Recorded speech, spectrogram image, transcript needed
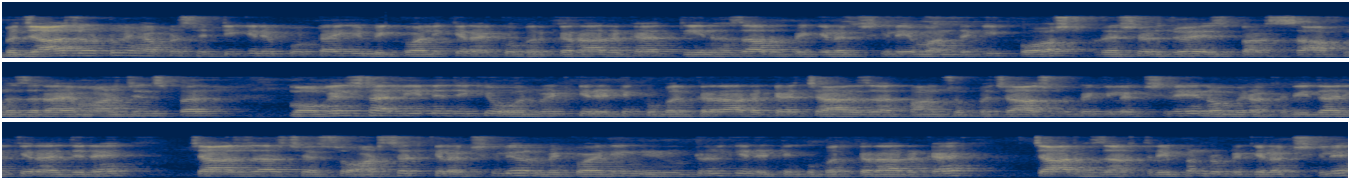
बजाज ऑटो यहाँ पर सिटी की रिपोर्ट आई है। बिकवाली के राय को बरकरार रखा है। तीन हज़ार रुपए के लक्ष्य के लिए मान रहे की कॉस्ट प्रेशर जो है, इस बार साफ़ नज़र आया मार्जिन पर। मॉर्गन स्टैनली ने देखिए ओवरवेट की रेटिंग को बरकरार रखा है। चार हज़ार पाँच सौ पचास रुपए के लक्ष्य लिए। नोमिरा खरीदारी की राय दे रहे हैं। चार हज़ार छह सौ अड़सठ के लक्ष्य के लिए और मिक्वाइडी न्यूट्रल की रेटिंग को बरकरार रखा है चार हज़ार तिरपन रुपए के लक्ष्य के लिए।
